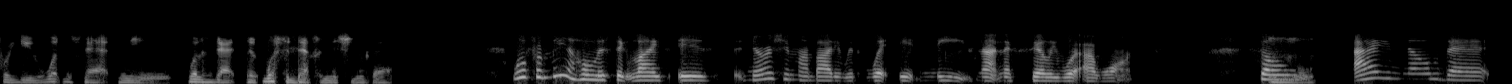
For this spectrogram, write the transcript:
for you? What does that mean? What is that what's the definition of that? Well, for me, a holistic life is nourishing my body with what it needs, not necessarily what I want. So Mhm. I know that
